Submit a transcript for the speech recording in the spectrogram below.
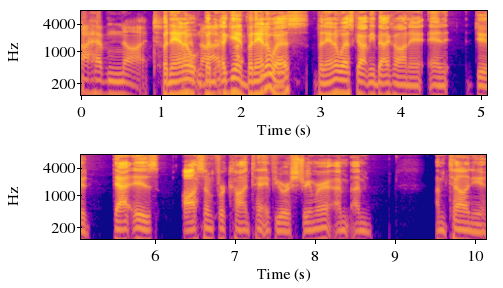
I have not. Banana, have not. but again, I've Banana seen it. West, Banana West got me back on it, and dude, that is awesome for content. If you're a streamer, I'm, I'm, I'm telling you,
